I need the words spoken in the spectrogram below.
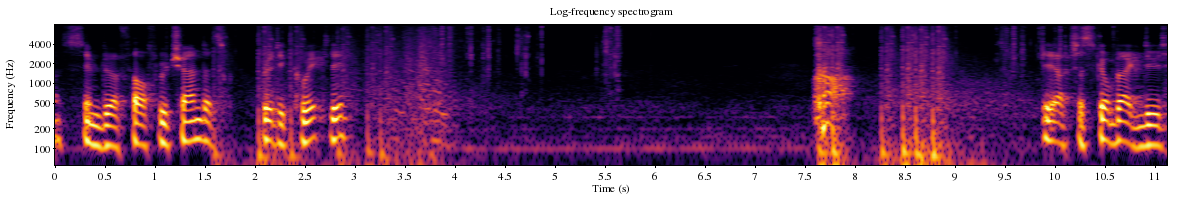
I seem to have fell through Chan, that's pretty quickly. Ha! Yeah, just go back, dude.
